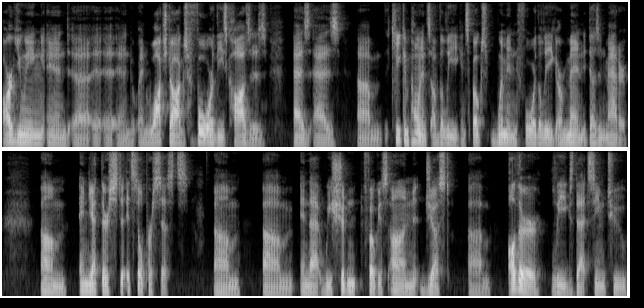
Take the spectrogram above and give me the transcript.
arguing and uh, and and watchdogs for these causes as as um, key components of the league and spokeswomen for the league or men. It doesn't matter, um, and yet there's st- it still persists. Um, um, and that we shouldn't focus on just um, other leagues that seem to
